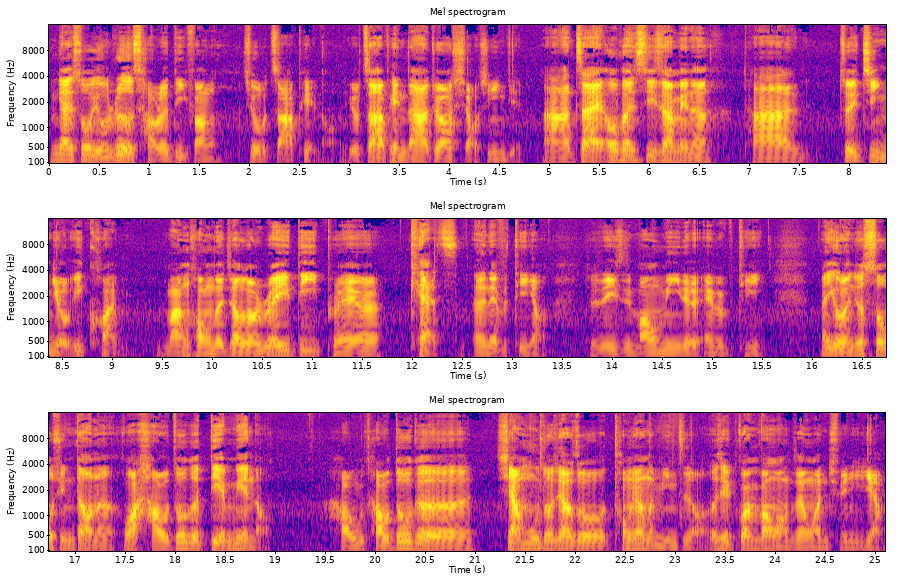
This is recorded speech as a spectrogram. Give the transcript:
应该说有热潮的地方就有诈骗哦，有诈骗大家就要小心一点。啊在 OpenSea 上面呢，它最近有一款蛮红的，叫做 Ready Player Cats NFT 啊，就是一只猫咪的 NFT。那有人就搜寻到呢，哇，好多个店面哦，好好多个。项目都叫做同样的名字哦，而且官方网站完全一样。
